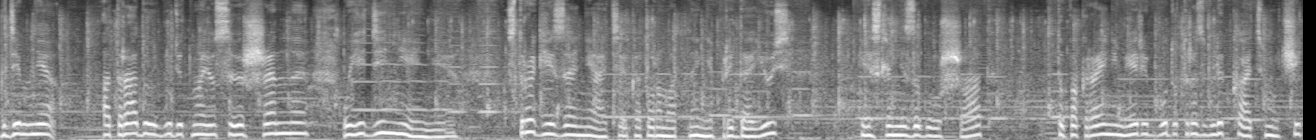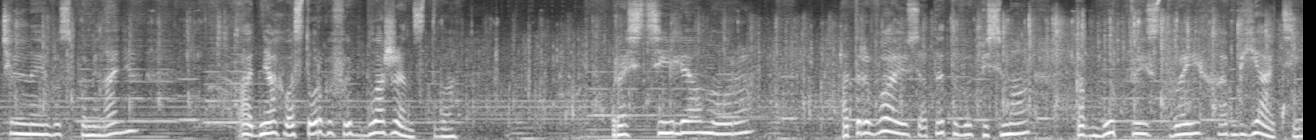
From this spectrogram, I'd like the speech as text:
где мне Отрадою будет мое совершенное уединение, строгие занятия, которым отныне предаюсь, если не заглушат, то, по крайней мере, будут развлекать мучительные воспоминания о днях восторгов и блаженства. Прости, Леонора, отрываюсь от этого письма, как будто из твоих объятий.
